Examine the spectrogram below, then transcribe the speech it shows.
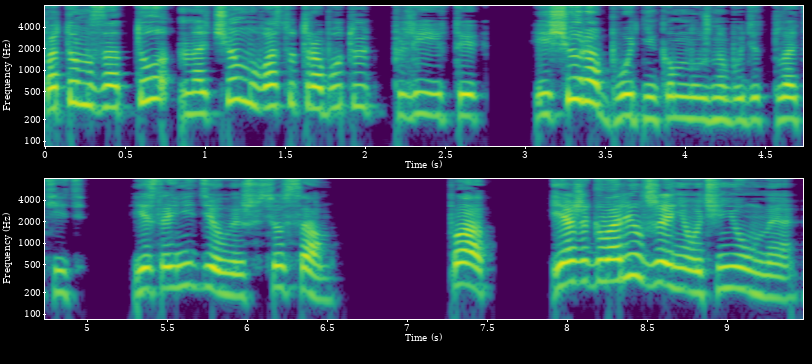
Потом за то, на чем у вас тут работают плиты. Еще работникам нужно будет платить, если не делаешь все сам. Пап, я же говорил, Женя очень умная.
